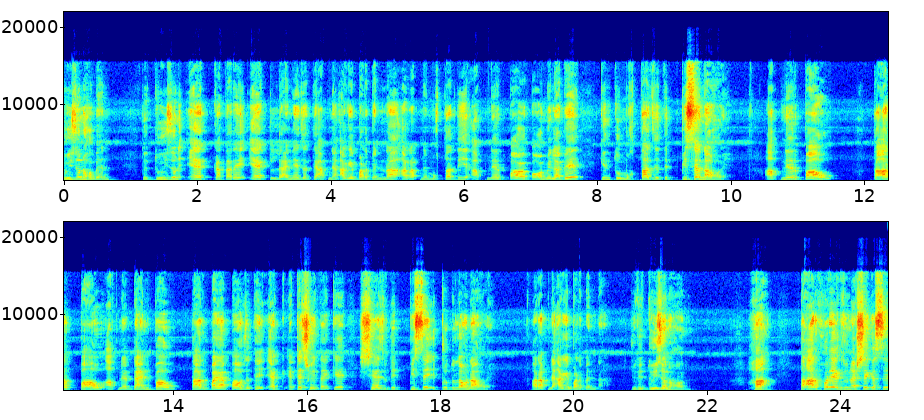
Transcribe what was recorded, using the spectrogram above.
দুইজন হবেন, তো দুইজন এক কাতারে, এক লাইনে যাতে আপনি আগে বাড়বেন না, আর আপনি মুক্তাদি, আপনার পাও পাও মিলাবে, কিন্তু মুক্তাদ যাতে পিছে না হয়। আপনার পাও, তার পাও, আপনার ডাইন পাও, তার বায়া পাও যাতে এক অ্যাটাচ হয়ে থাকে, সে যদি পিছে একটু দুলাও না হয়, আর আপনি আগে বাড়বেন না, যদি দুইজন হন। হ্যাঁ তারপরে একজন এসে গেছে।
